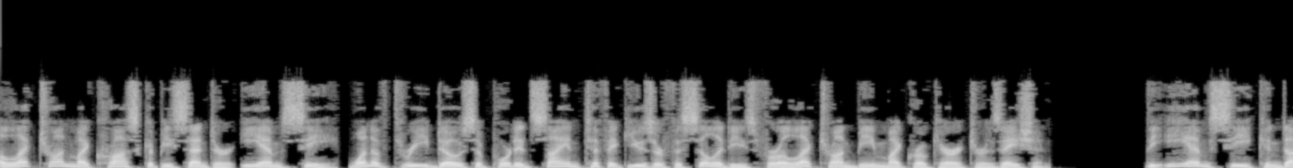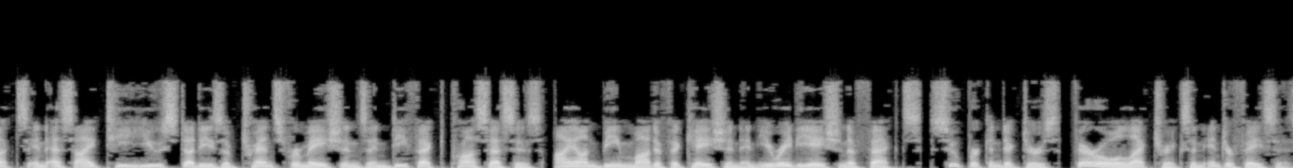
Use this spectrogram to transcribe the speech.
Electron Microscopy Center EMC, one of three DOE-supported scientific user facilities for electron beam microcharacterization. The EMC conducts in situ studies of transformations and defect processes, ion beam modification and irradiation effects, superconductors, ferroelectrics and interfaces.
